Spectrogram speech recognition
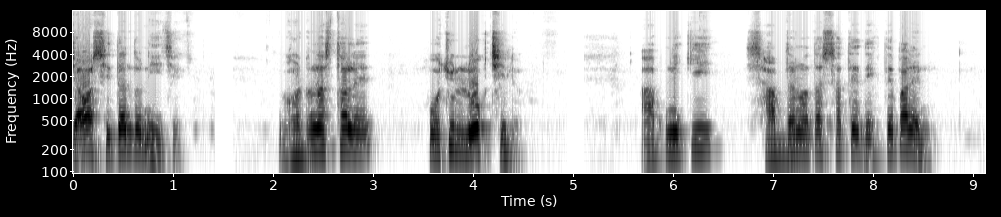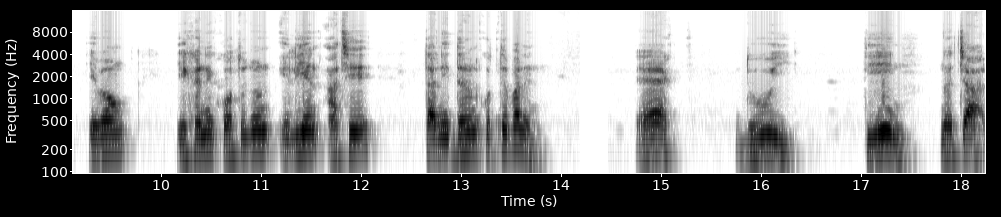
যাওয়ার সিদ্ধান্ত নিয়েছে। ঘটনাস্থলে প্রচুর লোক ছিল। আপনি কি সাবধানতার সাথে দেখতে পারেন এবং এখানে কতজন এলিয়েন আছে তা নির্ধারণ করতে পারেন? এক, দুই, তিন না চার?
